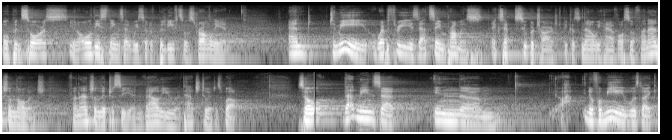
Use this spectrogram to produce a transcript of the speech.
open source, you know, all these things that we sort of believed so strongly in. And to me, Web3 is that same promise, except supercharged, because now we have also financial knowledge, financial literacy, and value attached to it as well. So that means that in, um, you know, for me, it was like,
